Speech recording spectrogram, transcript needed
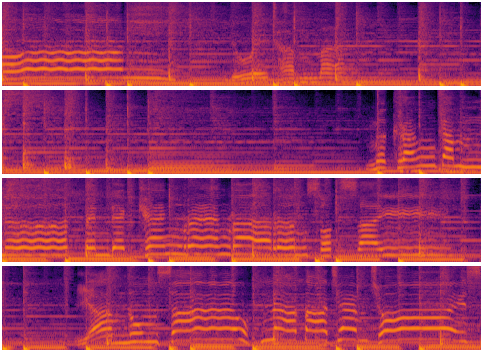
อน ด้วยธรรมะเมื่อครั้งกำเนิดเป็นเด็กแข็งแรงร่าเริงสดใส ยามหนุ่มสาว หน้าตาแช่มช้อยส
